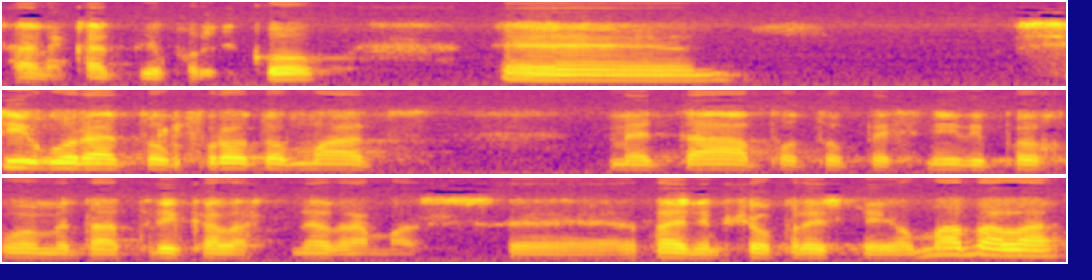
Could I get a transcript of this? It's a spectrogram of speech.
θα είναι κάτι διαφορετικό. Ε, σίγουρα το πρώτο μάτς μετά από το παιχνίδι που έχουμε με τα τρίκαλα στην έδρα μας ε, θα είναι πιο φρέσκια η ομάδα, αλλά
